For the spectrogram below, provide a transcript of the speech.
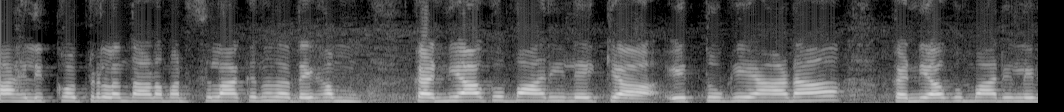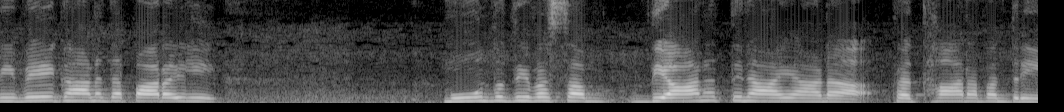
ആ ഹെലികോപ്റ്ററിൽ എന്നാണ് മനസ്സിലാക്കുന്നത്. അദ്ദേഹം കന്യാകുമാരിയിലേക്ക് എത്തുകയാണ്. കന്യാകുമാരിയിലെ വിവേകാനന്ദ പാറയിൽ മൂന്ന് ദിവസം ധ്യാനത്തിനായാണ് പ്രധാനമന്ത്രി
